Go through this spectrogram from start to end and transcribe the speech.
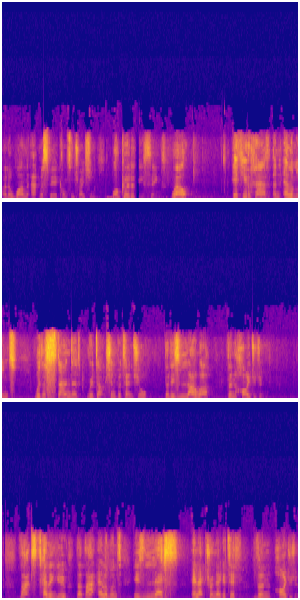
at a one atmosphere concentration. What good are these things? Well, if you have an element with a standard reduction potential that is lower than hydrogen, that's telling you that that element is less electronegative than hydrogen.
